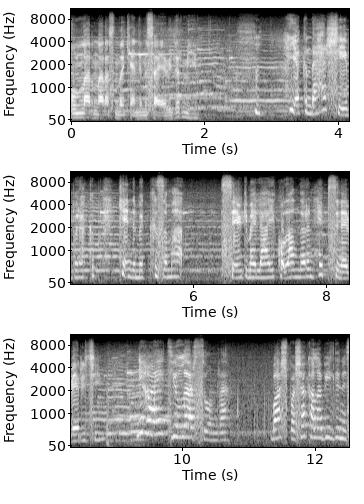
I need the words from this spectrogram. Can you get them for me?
Bunların arasında kendimi sayabilir miyim? Yakında her şeyi bırakıp kendimi kızıma, sevgime layık olanların hepsine vereceğim. Nihayet yıllar sonra. Baş başa kalabildiniz.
